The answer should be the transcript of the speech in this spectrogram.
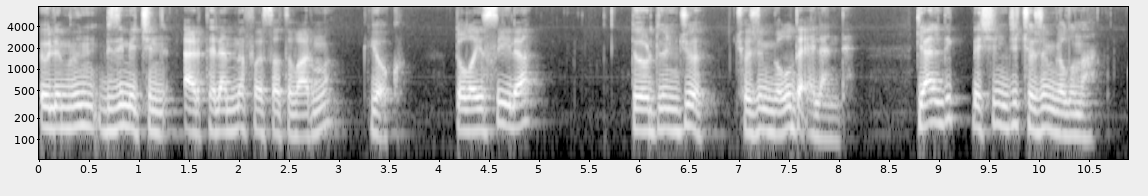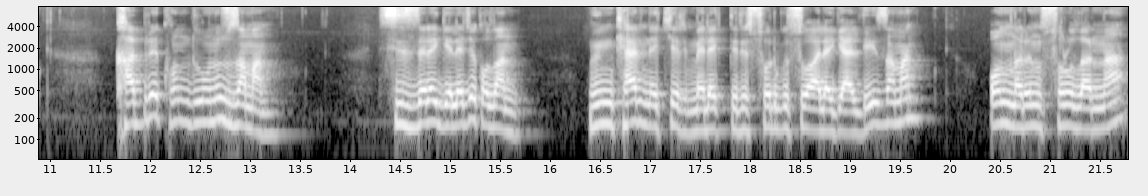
Ölümün bizim için ertelenme fırsatı var mı? Yok. Dolayısıyla dördüncü çözüm yolu da elendi. Geldik beşinci çözüm yoluna. Kabre konduğunuz zaman sizlere gelecek olan münker nekir melekleri sorgu suale geldiği zaman onların sorularına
